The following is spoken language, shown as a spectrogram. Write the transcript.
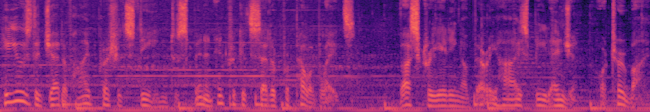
he used a jet of high-pressured steam to spin an intricate set of propeller blades, thus creating a very high-speed engine, or turbine.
